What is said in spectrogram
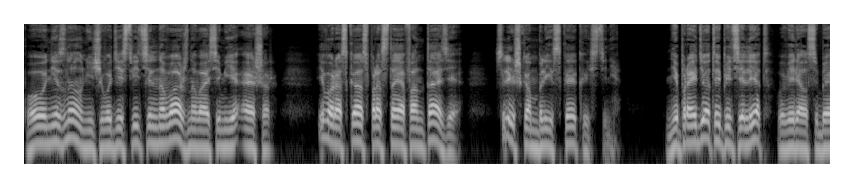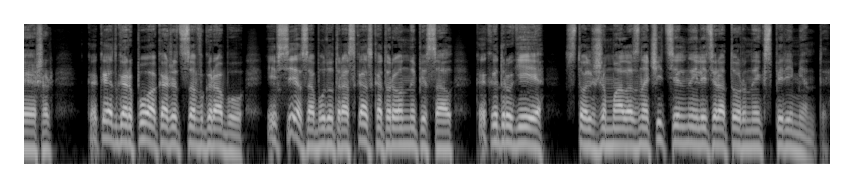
По не знал ничего действительно важного о семье Эшер. Его рассказ — простая фантазия, слишком близкая к истине. «Не пройдет и пяти лет», — уверял себя Эшер, — как Эдгар По окажется в гробу, и все забудут рассказ, который он написал, как и другие — столь же малозначительные литературные эксперименты.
